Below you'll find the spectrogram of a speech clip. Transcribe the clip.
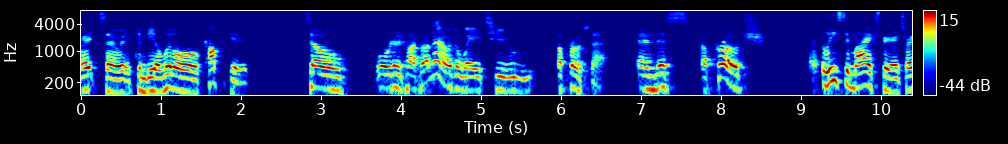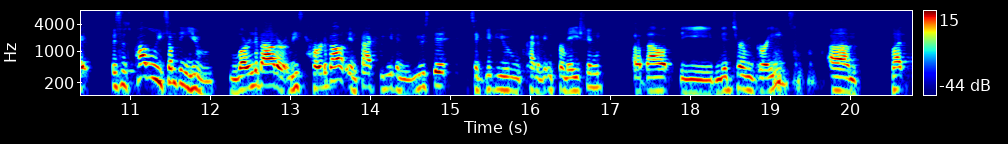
Right? So it can be a little complicated. So what we're going to talk about now is a way to approach that. And this approach, at least in my experience, right, this is probably something you've learned about or at least heard about. In fact, we even used it to give you kind of information about the midterm grades. Um, but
